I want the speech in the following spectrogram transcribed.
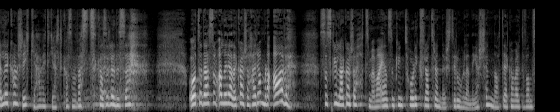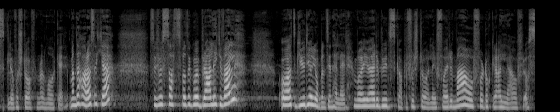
Eller kanskje ikke. Jeg vet ikke helt hva som er best. hva som lønner seg. Og til deg som allerede kanskje har ramla av, så skulle jeg kanskje hatt med meg en som kunne tolke fra trøndersk til rogalending. Jeg skjønner at det kan være litt vanskelig å forstå for noen av dere. Men det har jeg altså ikke. Så vi får satse på at det går bra likevel. Og at Gud gjør jobben sin heller, med å gjøre budskapet forståelig for meg og for dere alle og for oss.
